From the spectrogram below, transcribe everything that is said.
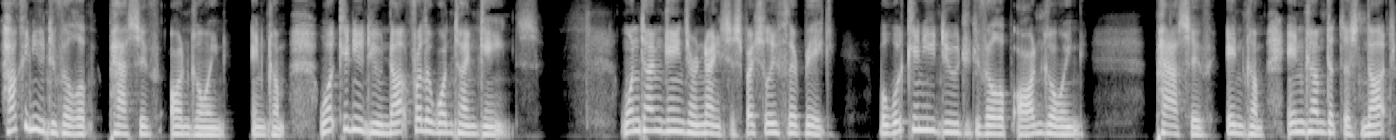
How can you develop passive ongoing income? What can you do not for the one time gains? One time gains are nice, especially if they're big. But what can you do to develop ongoing passive income? Income that does not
